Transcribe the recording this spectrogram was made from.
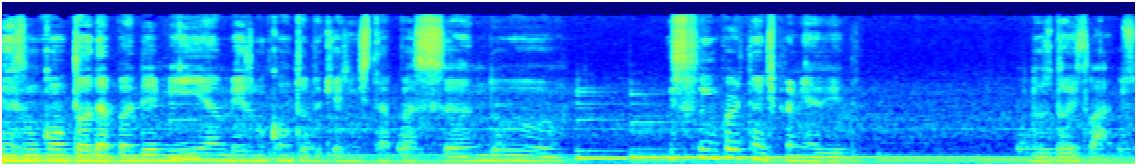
Mesmo com toda a pandemia, mesmo com tudo que a gente está passando, isso foi importante para minha vida, dos dois lados.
